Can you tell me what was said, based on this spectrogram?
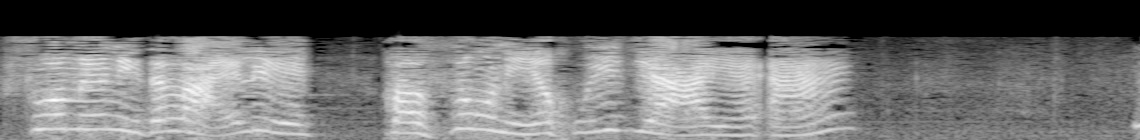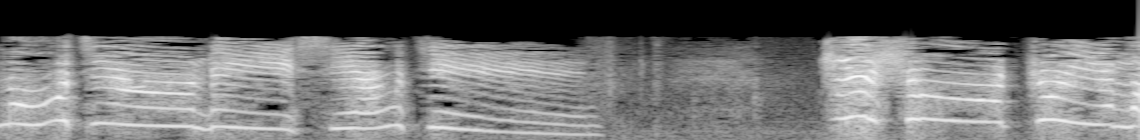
说明你的来历，好送你回家呀！啊，奴家李香君，只说坠楼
